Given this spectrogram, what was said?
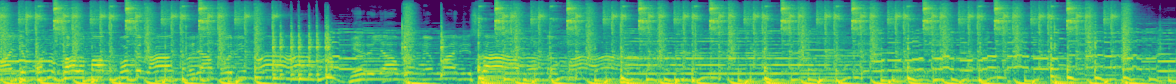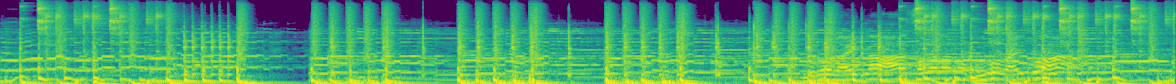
માએ પંસાળમાં પગલા ભર્યા મોરી માં. ઘેર આવો ને મારી સાવનમાં રાયકા આ સવાળાનો ભૂરો રાયકો આ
